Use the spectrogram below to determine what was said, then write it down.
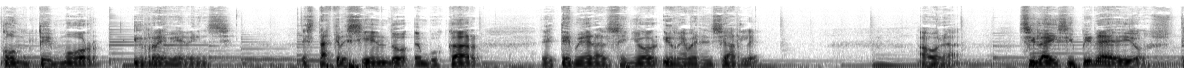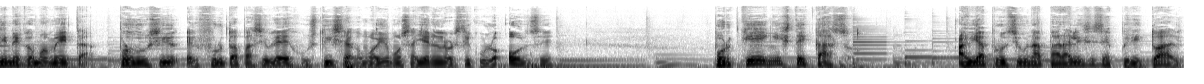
con temor y reverencia. ¿Está creciendo en buscar eh, temer al Señor y reverenciarle? Ahora, si la disciplina de Dios tiene como meta producir el fruto apacible de justicia, como vimos ayer en el versículo 11, ¿por qué en este caso había producido una parálisis espiritual,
